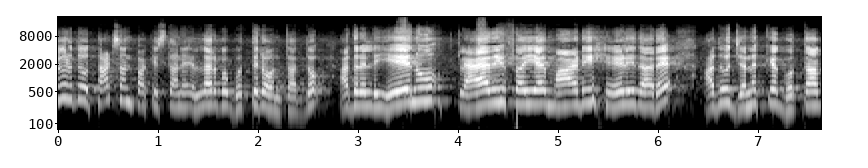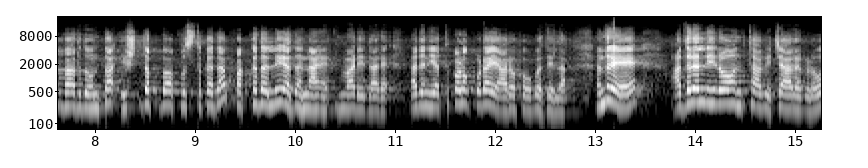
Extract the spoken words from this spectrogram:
ಇವ್ರದ್ದು ಥಾಟ್ಸ್ ಆನ್ ಪಾಕಿಸ್ತಾನ ಎಲ್ಲರಿಗೂ ಗೊತ್ತಿರೋ ಅಂಥದ್ದು ಅದರಲ್ಲಿ ಏನು ಕ್ಲಾರಿಫೈ ಮಾಡಿ ಹೇಳಿದ್ದಾರೆ, ಅದು ಜನಕ್ಕೆ ಗೊತ್ತಾಗಬಾರ್ದು ಅಂತ ಇಷ್ಟಪ್ಪ ಪುಸ್ತಕದ ಪಕ್ಕದಲ್ಲಿ ಅದನ್ನು ಮಾಡಿದ್ದಾರೆ. ಅದನ್ನು ಎತ್ಕೊಳ್ಳೋಕೆ ಕೂಡ ಯಾರೂ ಹೋಗೋದಿಲ್ಲ. ಅಂದರೆ ಅದರಲ್ಲಿರೋವಂಥ ವಿಚಾರಗಳು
